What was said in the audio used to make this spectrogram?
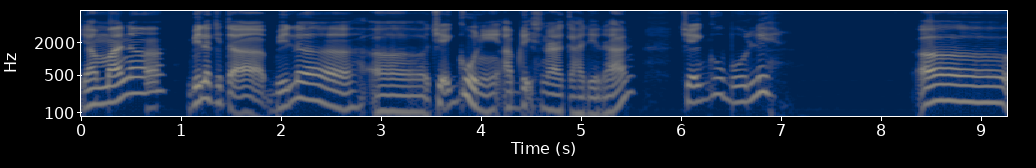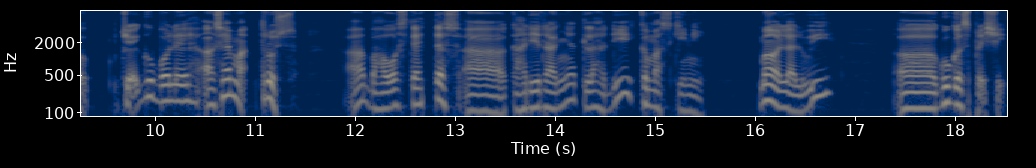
yang mana bila kita bila uh, cikgu ni update senarai kehadiran cikgu boleh uh, cikgu boleh uh, semak terus uh, bahawa status uh, kehadirannya telah dikemas kini melalui uh, Google Spreadsheet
